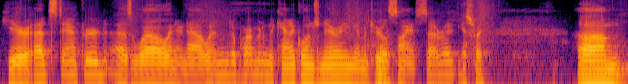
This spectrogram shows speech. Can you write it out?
here at Stanford as well, and you're now in the Department of Mechanical Engineering and Material mm Science, is that right? Yes, right. Um,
